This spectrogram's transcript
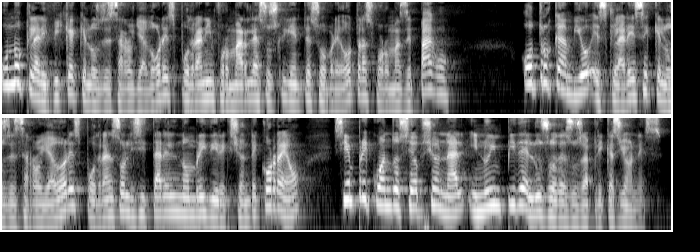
Uno clarifica que los desarrolladores podrán informarle a sus clientes sobre otras formas de pago. Otro cambio esclarece que los desarrolladores podrán solicitar el nombre y dirección de correo siempre y cuando sea opcional y no impide el uso de sus aplicaciones.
